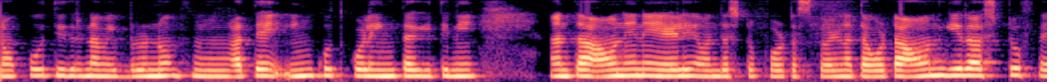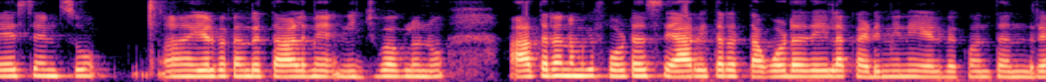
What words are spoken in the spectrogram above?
ನಾವು ಕೂತಿದ್ರೆ ನಾವಿಬ್ರೂ ಅತ್ತೆ, ಹಿಂಗೆ ಕೂತ್ಕೊಳ್ಳಿ, ಹಿಂಗೆ ತೆಗಿತೀನಿ ಅಂತ ಅವನೇನೆ ಹೇಳಿ ಒಂದಷ್ಟು ಫೋಟೋಸ್ಗಳನ್ನ ತಗೊಟ್ಟ ಅವನಿಗಿರೋ ಅಷ್ಟು ಪೇಸೆನ್ಸು ಹೇಳ್ಬೇಕಂದ್ರೆ ತಾಳ್ಮೆ ನಿಜವಾಗ್ಲೂ ಆ ಥರ ನಮಗೆ ಫೋಟೋಸ್ ಯಾರು ಈ ಥರ ತಗೊಡೋದೇ ಇಲ್ಲ, ಕಡಿಮೆನೇ ಹೇಳಬೇಕು ಅಂತಂದರೆ.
